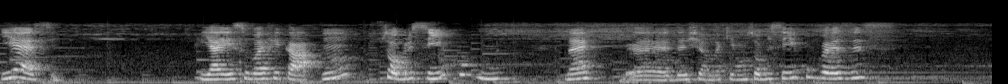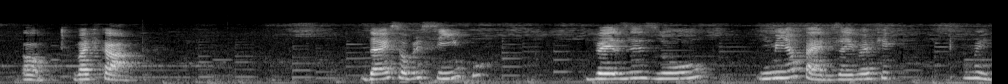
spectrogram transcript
IS. E aí isso vai ficar 1 sobre 5, né? É, deixando aqui 1 sobre 5 vezes... Ó, vai ficar 10 sobre 5 vezes o 1 miliamperes. Aí vai ficar... Calma aí.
